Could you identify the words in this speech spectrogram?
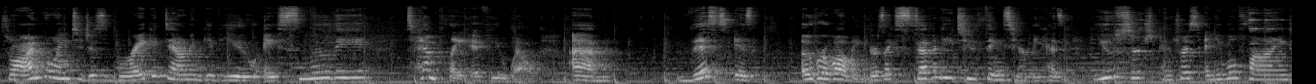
So I'm going to just break it down and give you a smoothie template, if you will. Um, this is overwhelming. There's like 72 things here because you search Pinterest and you will find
